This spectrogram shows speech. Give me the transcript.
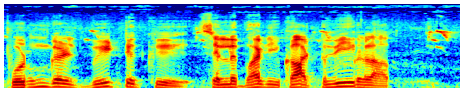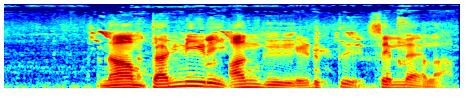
இப்போ உங்கள் வீட்டுக்கு செல்ல வழி காட்டுவீர்களா? நாம் தண்ணீரை அங்கு எடுத்து செல்லலாம்.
